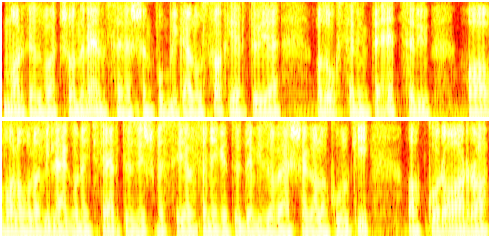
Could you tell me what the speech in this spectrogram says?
Market Watchon rendszeresen publikáló szakértője. Az ok szerinte egyszerű, ha valahol a világon egy fertőzés veszélyel fenyegető devizaválság alakul ki, akkor arra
